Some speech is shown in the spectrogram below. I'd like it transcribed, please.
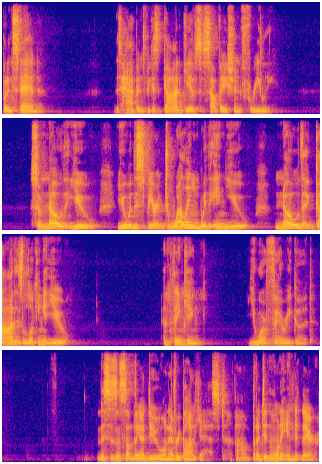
But instead, this happens because God gives salvation freely. So know that you, you with the Spirit dwelling within you, know that God is looking at you and thinking, you are very good. This isn't something I do on every podcast, um, but I didn't want to end it there.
